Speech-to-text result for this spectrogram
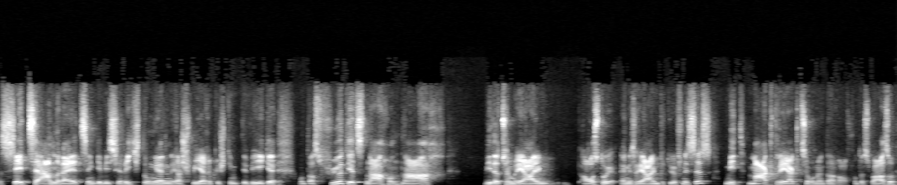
setze Anreize in gewisse Richtungen, erschwere bestimmte Wege. Und das führt jetzt nach und nach wieder zu einem realen Ausdruck eines realen Bedürfnisses mit Marktreaktionen darauf. Und das war so,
